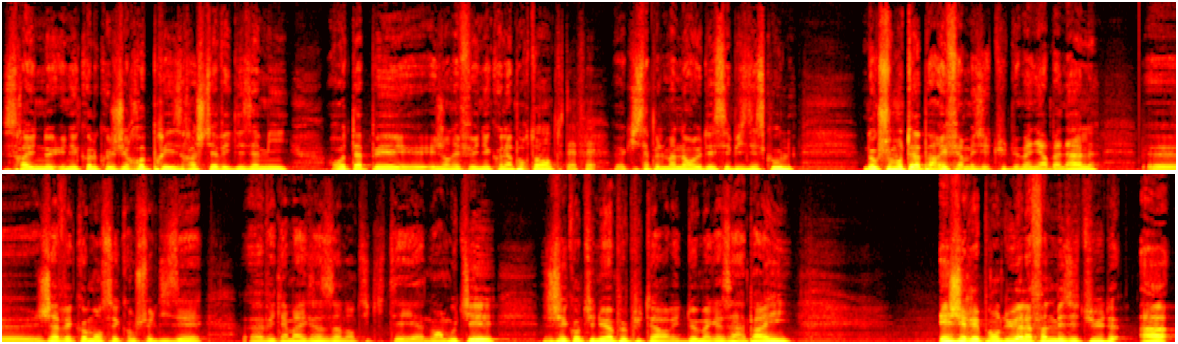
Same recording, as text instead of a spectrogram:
sera une, école que j'ai reprise, rachetée avec des amis, retapée, et, j'en ai fait une école importante. Tout à fait. Euh, qui s'appelle maintenant EDC Business School. Donc je suis monté à Paris faire mes études de manière banale. Euh, j'avais commencé, comme je te le disais, avec un magasin d'antiquité à Noirmoutier. J'ai continué un peu plus tard avec deux magasins à Paris. Et j'ai répondu à la fin de mes études à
